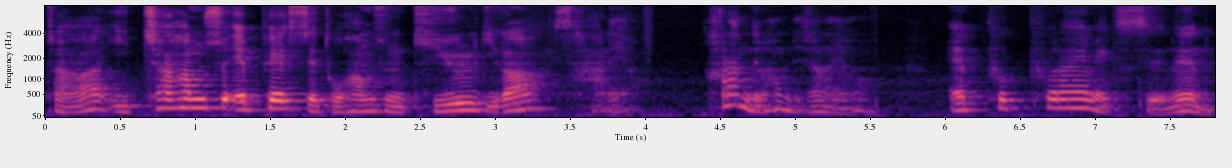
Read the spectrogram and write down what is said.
자, 2차 함수 fx의 도함수는 기울기가 4래요. 하란 대로 하면 되잖아요. f 프라임 x는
